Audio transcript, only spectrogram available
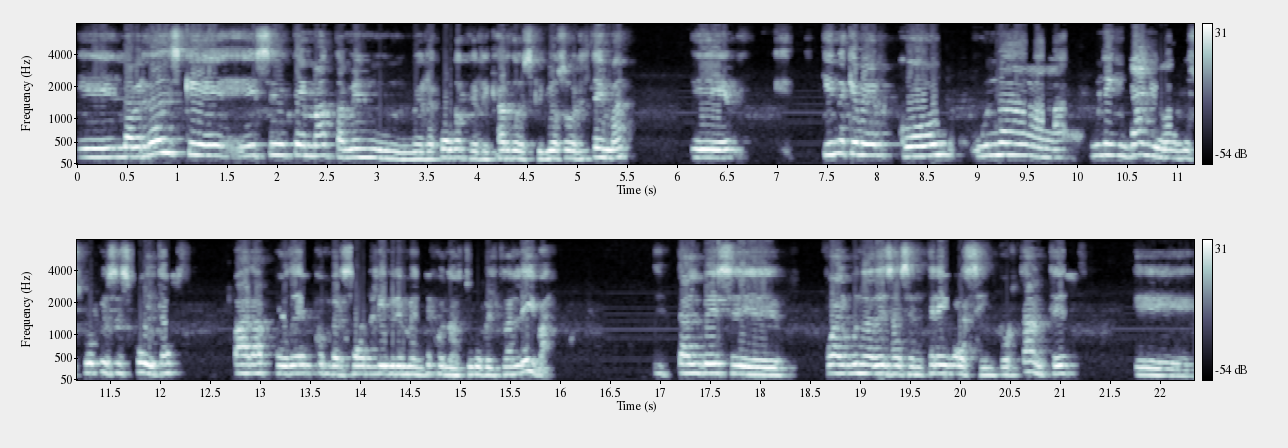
Eh, la verdad es que ese tema, también me recuerdo que Ricardo escribió sobre el tema, eh, tiene que ver con una, un engaño a los propios escoltas para poder conversar libremente con Arturo Beltrán Leiva. Y tal vez eh, fue alguna de esas entregas importantes eh,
